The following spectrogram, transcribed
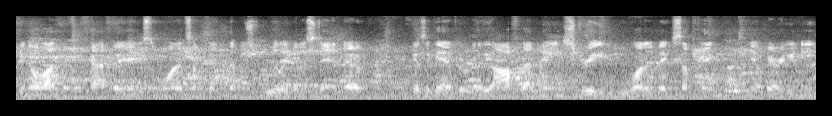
we know a lot of different cafes, and wanted something that was really going to stand out. Because again, if we were going to be off that main street, we wanted to make something, you know, very unique.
